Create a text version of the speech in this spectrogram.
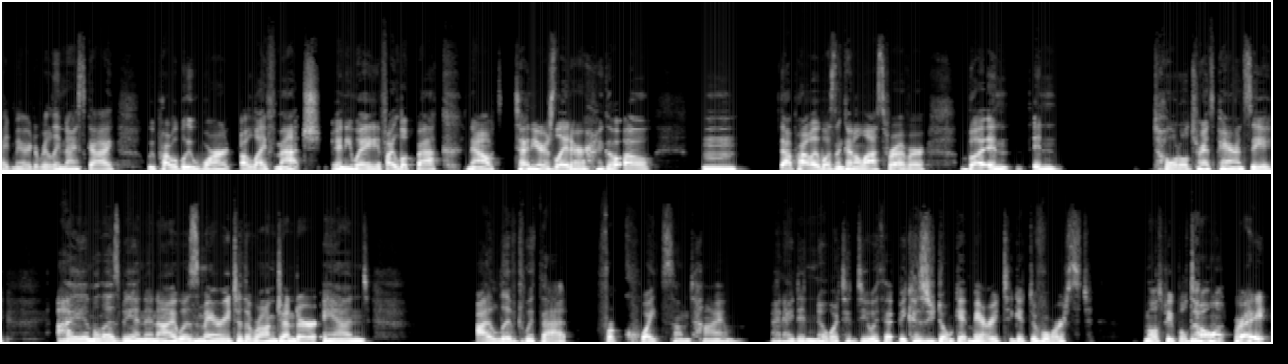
I'd married a really nice guy. We probably weren't a life match anyway. If I look back now, 10 years later, I go, oh, mm, that probably wasn't going to last forever. But in, in total transparency, I am a lesbian and I was married to the wrong gender. And I lived with that for quite some time. And I didn't know what to do with it because you don't get married to get divorced. Most people don't, right?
